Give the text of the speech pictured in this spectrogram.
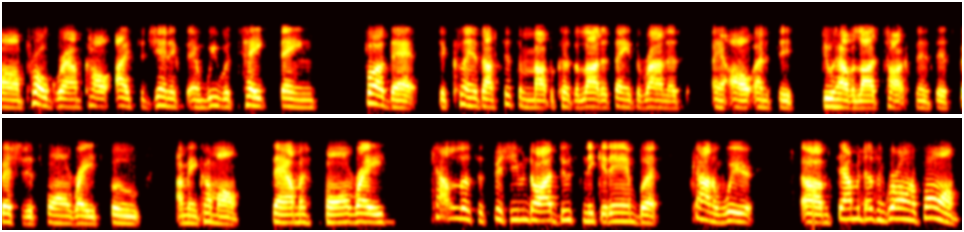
um, program called Isagenix, and we would take things for that to cleanse our system out because a lot of things around us, in all honesty, do have a lot of toxins, especially this farm raised food. I mean, come on, salmon, farm raised, kind of a little suspicious, even though I do sneak it in, but it's kind of weird. Um, salmon doesn't grow on a farm.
